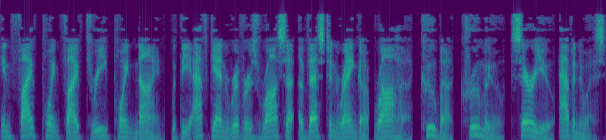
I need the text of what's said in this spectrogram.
in 5.53.9, with the Afghan rivers Rasa Avestan Ranga, Raha, Kuba, Krumu, Sarayu Avanuist.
